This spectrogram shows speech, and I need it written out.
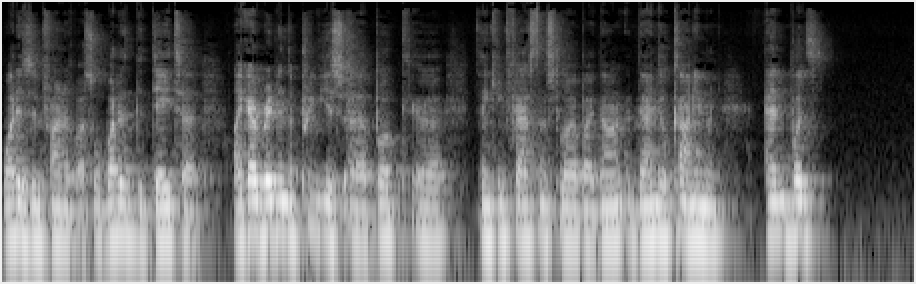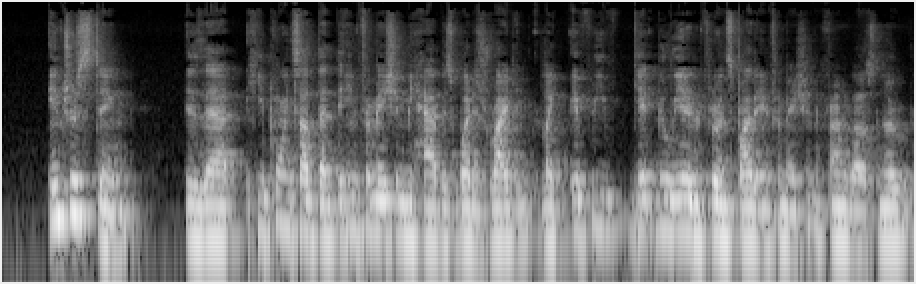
what is in front of us or what is the data. Like i read in the previous uh, book uh, thinking fast and slow by Dan daniel kahneman. And what's interesting is that he points out that the information we have is what is right. Like if we get we'll get influenced by the information in front of us no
